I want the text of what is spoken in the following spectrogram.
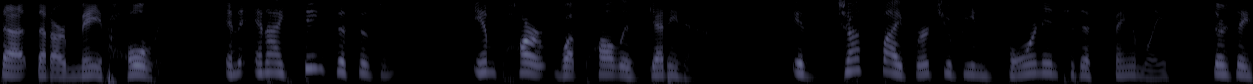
that, that are made holy. And, and I think this is in part what Paul is getting at, is just by virtue of being born into this family, there's a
